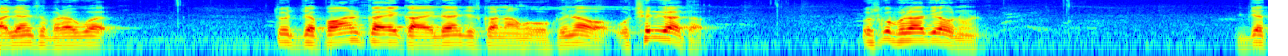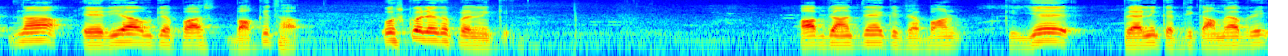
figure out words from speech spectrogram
آئی لینڈ سے بھرا ہوا ہے تو جاپان کا ایک آئی لینڈ جس کا نام ہو اوکناوا وہ چھن گیا تھا اس کو بھلا دیا انہوں نے جتنا ایریا ان کے پاس باقی تھا اس کو لے کر پلاننگ کی آپ جانتے ہیں کہ جاپان کی یہ پلاننگ اتنی کامیاب رہی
